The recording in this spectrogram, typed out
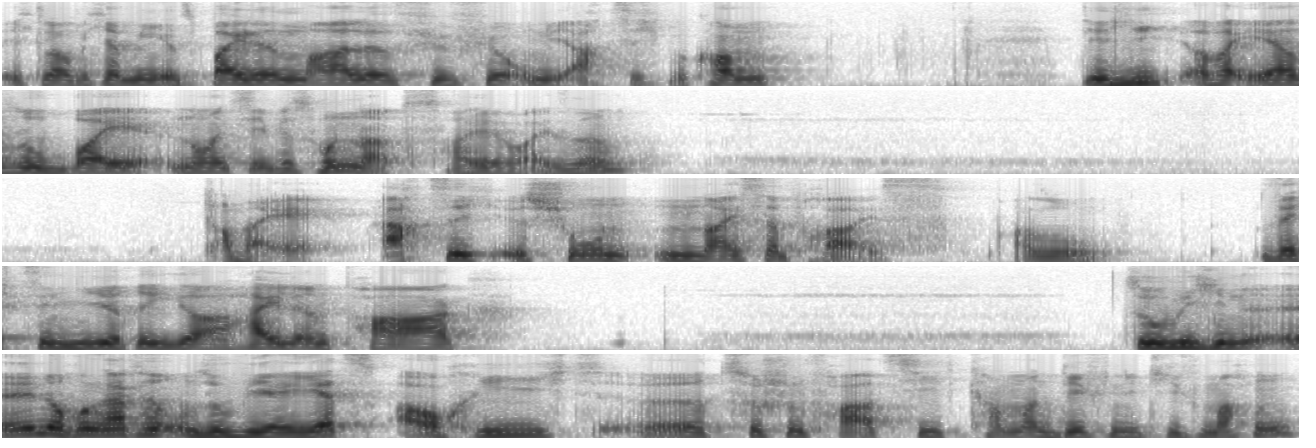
Ich glaube, ich habe ihn jetzt beide Male für, für um die 80 bekommen. Der liegt aber eher so bei 90 bis 100 teilweise. Aber ey, 80 ist schon ein nicer Preis. Also 16-jähriger Highland Park, so wie ich ihn in Erinnerung hatte und so wie er jetzt auch riecht, äh, Zwischenfazit kann man definitiv machen.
